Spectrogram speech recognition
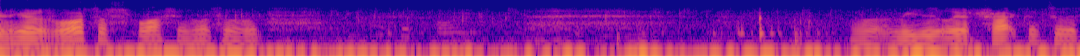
can hear is water splashing, all right. I'm immediately attracted to it.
